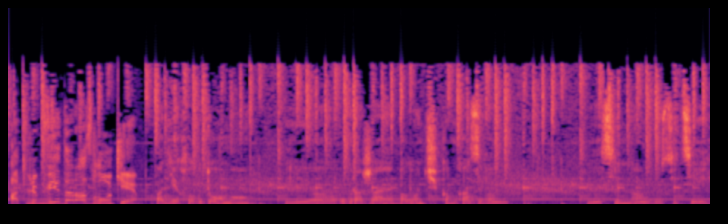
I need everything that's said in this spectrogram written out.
От любви до разлуки. Подъехал к дому и, угрожая баллончиком газовым, насильно увез детей.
